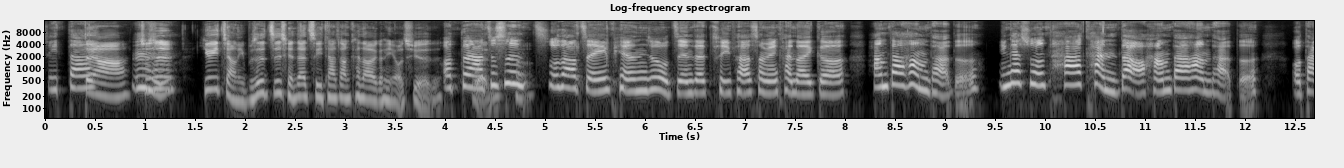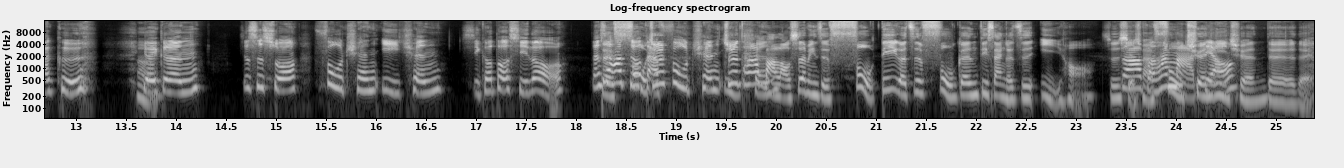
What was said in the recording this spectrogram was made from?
，Twitter，对啊，嗯。就是因为讲，你不是之前在 Twitter 上看到一个很有趣的哦，对啊，就是嗯说到这一篇，就是我之前在 Twitter 上面看到一个 Hunter Hunter 的，应该说他看到 Hunter Hunter 的 Otaku 嗯。有一个人就是说父圈一圈喜沟多喜肉，但是他只有打父就是父圈，就是他把老师的名字“副”第一个字“副”跟第三个字“义”哈，就是写出来“对啊把它父圈一圈”，对对对，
